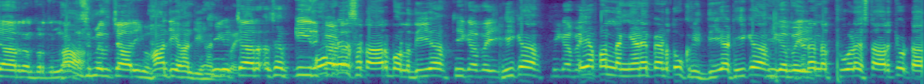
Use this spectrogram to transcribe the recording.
4 ਨੰਬਰ ਦੀ ਮੱਧ ਸਮੇਤ 4 ਹੀ ਹੋ। ਹਾਂਜੀ ਹਾਂਜੀ ਹਾਂਜੀ ਠੀਕ ਹੈ। 4 ਅੱਛਾ ਕੀ ਰਿਕਾਰਡ ਵੀਰੇ ਸਟਾਰ ਬੁੱਲਦੀ ਆ। ਠੀਕ ਆ ਬਾਈ। ਠੀਕ ਆ। ਆ ਇਹ ਆਪਾਂ ਲੰਗਿਆਣੇ ਪਿੰਡ ਤੋਂ ਖਰੀਦੀ ਆ ਠੀਕ ਆ। ਆ। ਜਿਹੜਾ ਨੱਥੂ ਵਾਲੇ ਸਟਾਰ ਝੋਟਾ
